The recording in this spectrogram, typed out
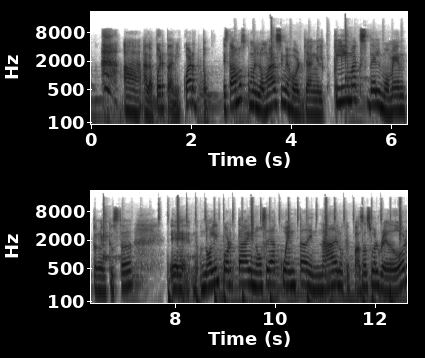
a, la puerta de mi cuarto. Estábamos como en lo más y mejor, ya en el clímax del momento en el que usted eh, no, le importa y no se da cuenta de nada de lo que pasa a su alrededor.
